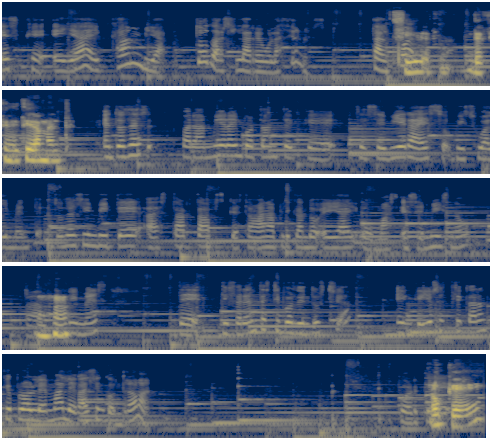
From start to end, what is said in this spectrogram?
es que AI cambia todas las regulaciones, tal cual. Sí, definitivamente. Entonces, para mí era importante que, se viera eso visualmente. Entonces invité a startups que estaban aplicando AI o más SMEs, ¿no? Pymes, de diferentes tipos de industria, en que ellos explicaran qué problema legal se encontraban porque,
